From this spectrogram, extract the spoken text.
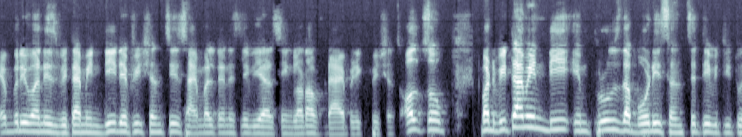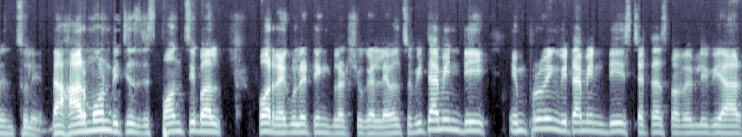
everyone is vitamin D deficiency. Simultaneously, we are seeing a lot of diabetic patients also. But vitamin D improves the body sensitivity to insulin, the hormone which is responsible for regulating blood sugar levels. So vitamin D, improving vitamin D status, probably we are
